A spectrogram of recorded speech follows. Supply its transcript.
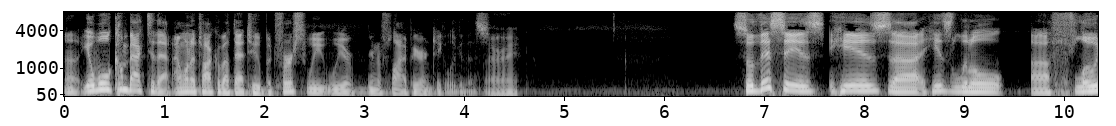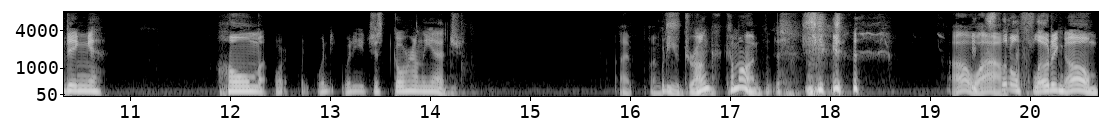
uh, yeah we'll come back to that i want to talk about that too but first we we are going to fly up here and take a look at this All right. so this is his uh his little uh floating home what, what, what do you just go around the edge I, I'm what are you drunk come on Oh His wow. little floating home,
